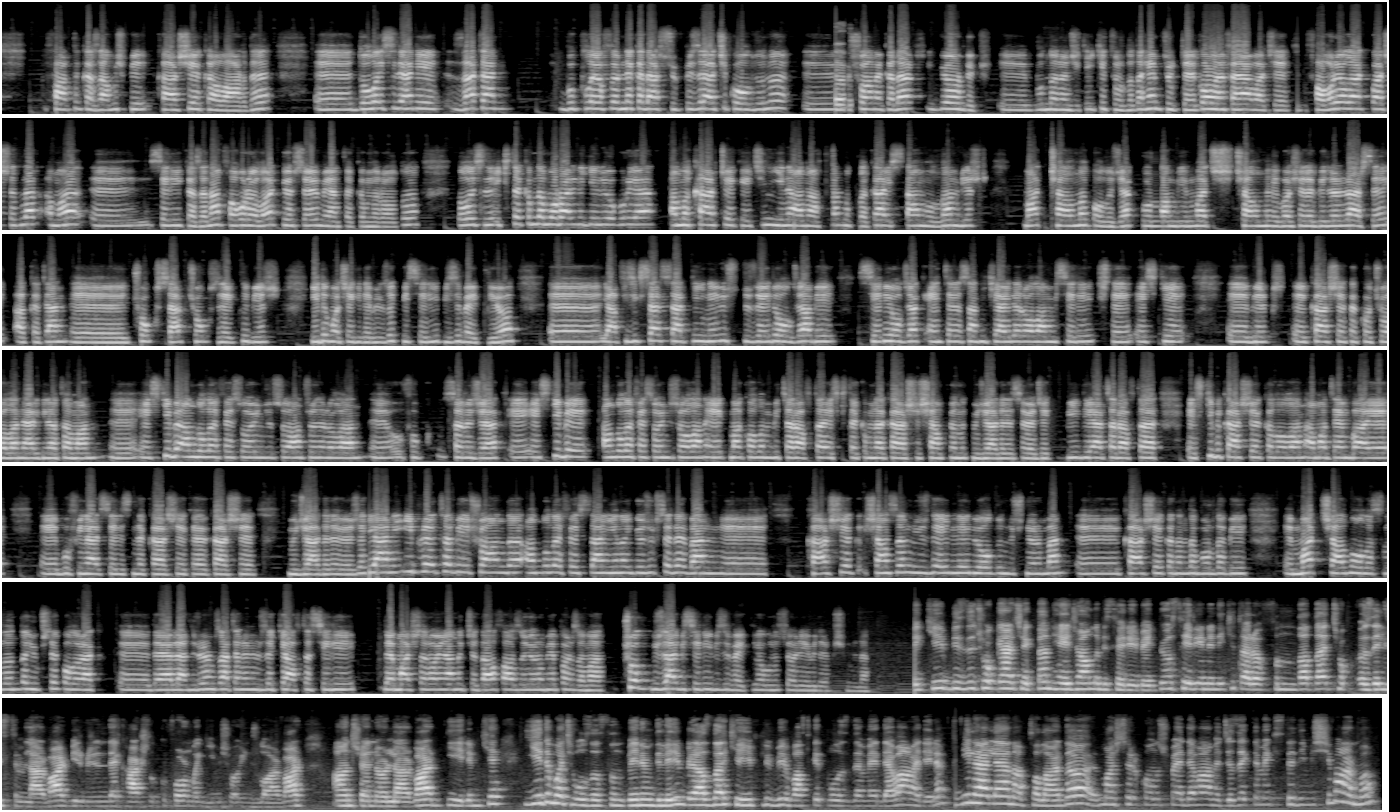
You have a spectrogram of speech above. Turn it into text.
farklı kazanmış bir Karşıyaka vardı. E, dolayısıyla hani zaten bu playoff'ların ne kadar sürprize açık olduğunu e, şu ana kadar gördük. E, bundan önceki iki turda da hem Türk Telekom hem Fenerbahçe favori olarak başladılar ama e, seriyi kazanan favori olarak gösterilmeyen takımlar oldu. Dolayısıyla iki takım da moralli geliyor buraya ama Karşıyaka için yine anahtar mutlaka İstanbul'dan bir maç çalmak olacak. Buradan bir maç çalmayı başarabilirlerse hakikaten e, çok sert, çok zevkli bir 7 maça gidebilecek bir seri bizi bekliyor. E, ya fiziksel sertliği yine üst düzeyde olacağı bir seri olacak. Enteresan hikayeleri olan bir seri. İşte eski e, bir e, Karşıyaka koçu olan Ergin Ataman, e, eski bir Anadolu Efes oyuncusu, antrenör olan e, Ufuk Sarıca, e, eski bir Anadolu Efes oyuncusu olan Eric McCollum bir tarafta eski takımına karşı şampiyonluk mücadelesi verecek. Bir diğer tarafta eski bir karşı Karşıyakalı olan Amatembaye e, bu final serisinde Karşıyaka'ya karşı mücadele verecek. Yani İbre tabii şu anda Anadolu Efes'ten yana gözükse de ben e, karşıya şansların %50-50 olduğunu düşünüyorum ben. E, Karşıyaka'nın da burada bir e, maç çalma olasılığını da yüksek olarak e, değerlendiriyorum. Zaten önümüzdeki hafta seri de maçlar oynandıkça daha fazla yorum yaparız ama çok güzel bir seri bizi bekliyor. Bunu söyleyebilirim şimdiden. Peki bizi çok gerçekten heyecanlı bir seri bekliyor. Serinin iki tarafında da çok özel isimler var. Birbirinde karşılıklı forma giymiş oyuncular var. Antrenörler var. Diyelim ki 7 maça uzasın benim dileğim. Biraz daha keyifli bir basketbol izlemeye devam edelim. İlerleyen haftalarda maçları konuşmaya devam edeceğiz. Eklemek istediğim bir şey var mı?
